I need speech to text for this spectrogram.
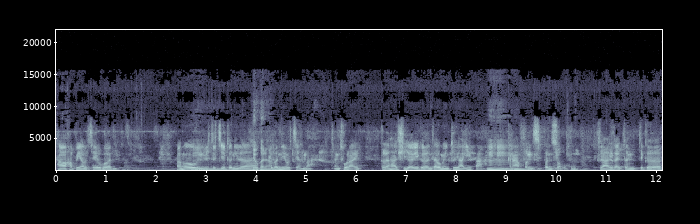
他他不要结婚，然后你直接跟你的朋友讲嘛，讲出来，可能他需要一个人在外面推他一把，嗯。跟他分分手，所以他就在等这个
